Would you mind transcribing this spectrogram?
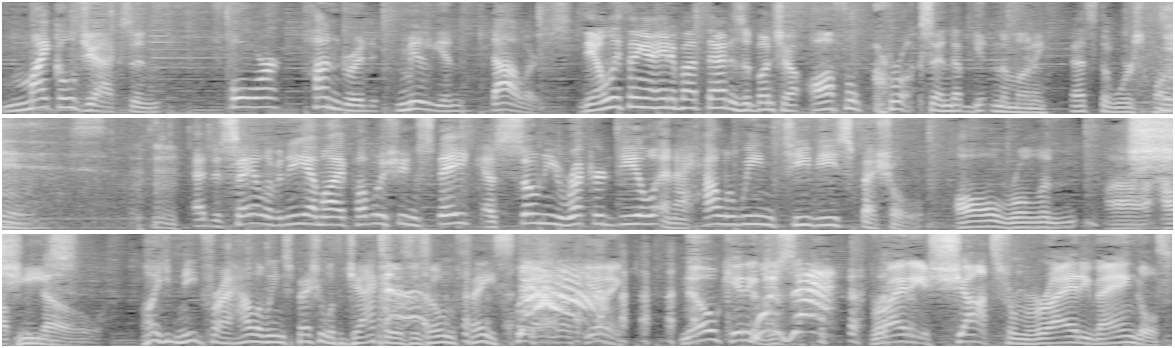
Michael Jackson, $400 million. The only thing I hate about that is a bunch of awful crooks end up getting the money. That's the worst part. At the sale of an EMI publishing stake, a Sony record deal, and a Halloween TV special, all rolling uh, out the dough. All you'd need for a Halloween special with Jacko is his own face. Yeah, no kidding. No kidding. What is that? Variety of shots from a variety of angles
